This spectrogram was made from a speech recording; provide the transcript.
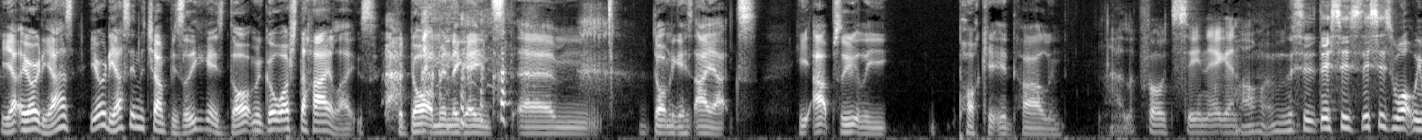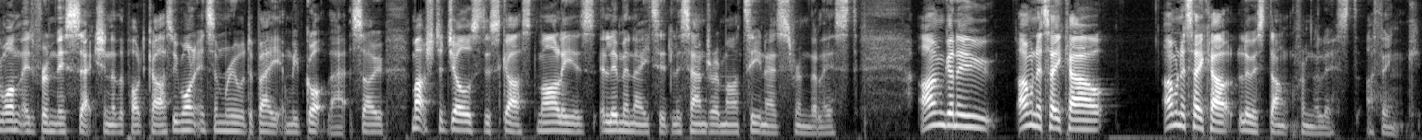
Yeah, he already has. He already has in the Champions League against Dortmund. Go watch the highlights for Dortmund against um, Dortmund against Ajax. He absolutely pocketed Haaland. I look forward to seeing it again. Oh, this is this is this is what we wanted from this section of the podcast. We wanted some real debate, and we've got that. So much to Joel's disgust, Marley has eliminated Lisandro Martinez from the list. I'm gonna I'm gonna take out I'm gonna take out Lewis Dunk from the list. I think,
